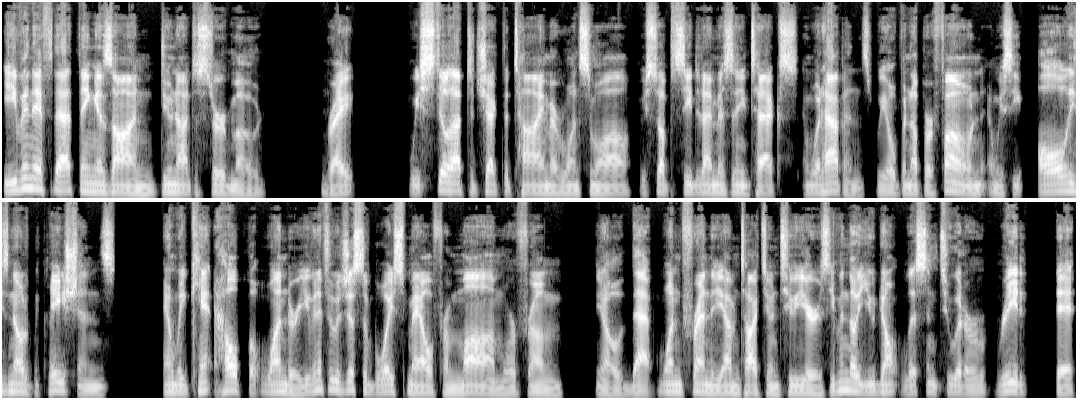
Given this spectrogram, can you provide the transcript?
even if that thing is on do not disturb mode, mm. right, we still have to check the time every once in a while. We still have to see did I miss any texts? And what happens? We open up our phone and we see all these notifications, and we can't help but wonder, even if it was just a voicemail from mom or from you know, that one friend that you haven't talked to in two years, even though you don't listen to it or read it,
